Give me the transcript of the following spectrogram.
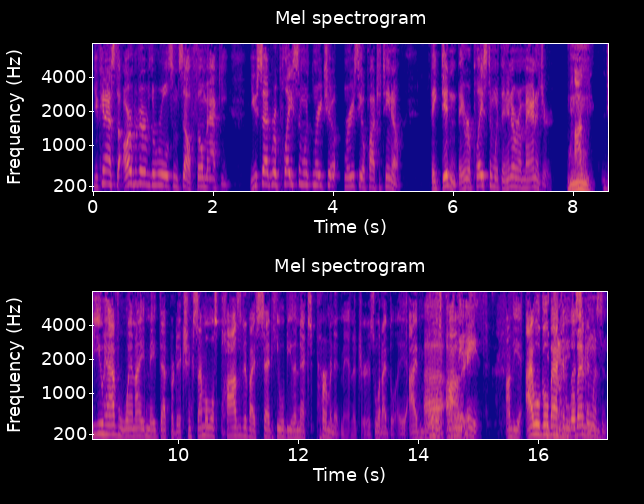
you can ask the arbiter of the rules himself, Phil Mackey. You said replace him with Mauricio, Mauricio Pochettino. They didn't. They replaced him with an interim manager. Mm. do you have when I made that prediction? Because I'm almost positive I said he will be the next permanent manager. Is what I believe. I'm uh, on the eighth. On the I will go back and go listen back and listen.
